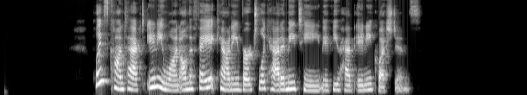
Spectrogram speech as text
Please contact anyone on the Fayette County Virtual Academy team if you have any questions.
